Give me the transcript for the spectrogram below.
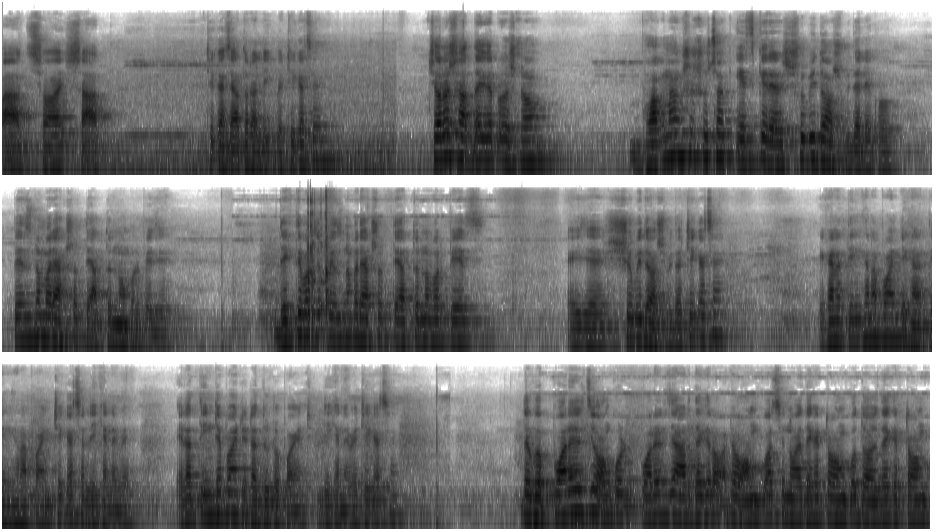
পাঁচ, ছয়, সাত, ঠিক আছে, এতটা লিখবে, ঠিক আছে? চলো সাত দাগের প্রশ্ন। ভগ্নাংশ সূচক স্কেলের সুবিধা অসুবিধা লেখো। পেজ নম্বর একশো তিয়াত্তর নম্বর পেজে দেখতে পাচ্ছ পেজ নম্বর একশো তিয়াত্তর নম্বর পেজ এই যে সুবিধা অসুবিধা, ঠিক আছে? এখানে তিনখানা পয়েন্ট এখানে তিনখানা পয়েন্ট ঠিক আছে? লিখে নেবে। এটা তিনটে পয়েন্ট এটা দুটো পয়েন্ট লিখে নেবে, ঠিক আছে? দেখো, পরের যে অঙ্ক, পরের যে আট দাগের একটা অঙ্ক আছে, নয় দাগের একটা অঙ্ক, দশ দাগের একটা অঙ্ক,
